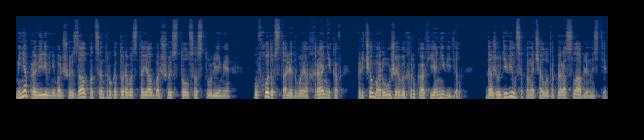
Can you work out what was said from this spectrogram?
Меня провели в небольшой зал, по центру которого стоял большой стол со стульями. У входа встали двое охранников, причем оружия в их руках я не видел. Даже удивился поначалу такой расслабленности,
